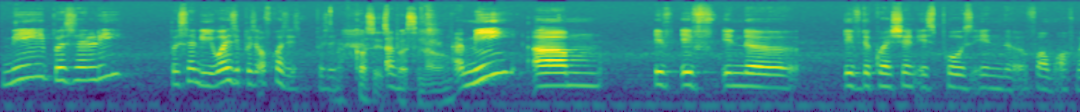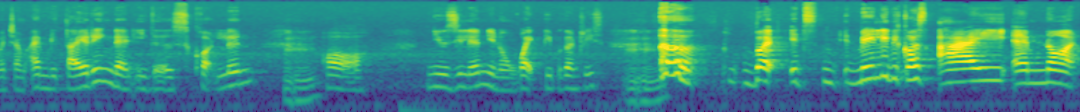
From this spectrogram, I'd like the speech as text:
me personally, personally, why is it personal? Of course, it's personal. Of course it's Um, personal. Uh, me, um, if if in the if the question is posed in the form of macam I'm retiring, then either Scotland Mhm. or New Zealand, you know, white people countries. Mhm. but it's mainly because I am not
